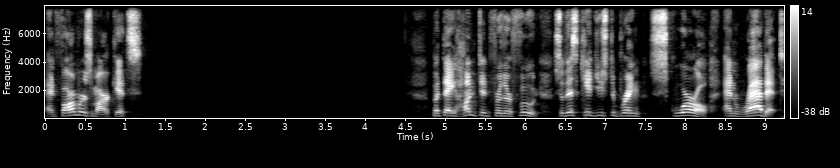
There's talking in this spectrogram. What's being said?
and farmers' markets but they hunted for their food. So this kid used to bring squirrel and rabbit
